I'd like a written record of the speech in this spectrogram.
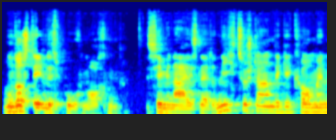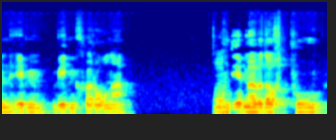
und aus dem das Buch machen. Das Seminar ist leider nicht zustande gekommen, eben wegen Corona. Mhm. Und eben aber gedacht, puh,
